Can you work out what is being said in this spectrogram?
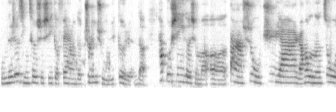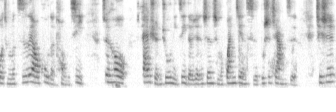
我们的热情测试是一个非常的专属于个人的，它不是一个什么呃大数据啊，然后呢做什么资料库的统计，最后筛选出你自己的人生什么关键词，不是这样子，其实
